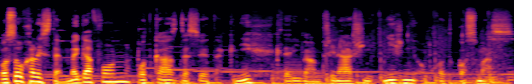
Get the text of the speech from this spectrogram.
Poslouchali jste Megafon, podcast ze světa knih, který vám přináší knižní obchod Kosmas.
